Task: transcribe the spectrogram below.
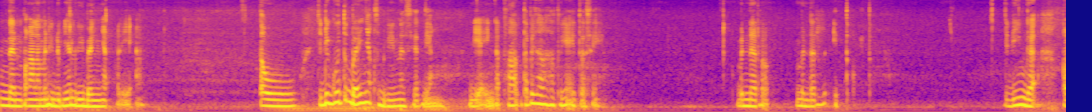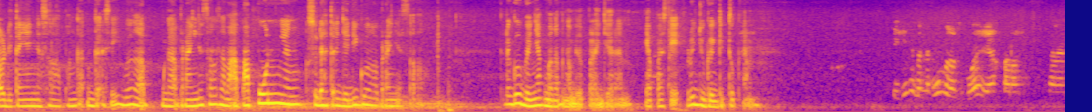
dan pengalaman hidupnya lebih banyak kali ya. Tuh jadi gue tuh banyak sebenarnya nasihat yang dia ingat. Tapi salah satunya itu sih. Bener bener itu gitu. jadi nggak kalau ditanya nyesel apa enggak enggak sih. Gue nggak nggak pernah nyesel sama apa pun yang sudah terjadi gue nggak pernah nyesel. Karena gue banyak banget ngambil pelajaran. Ya pasti lu juga gitu kan jadi sebenarnya menurut gue ya kalau misalnya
